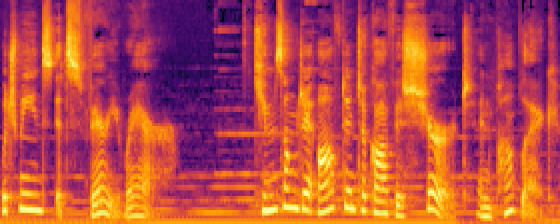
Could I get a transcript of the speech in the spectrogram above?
which means it's very rare. Kim Sung-jae often took off his shirt in public,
